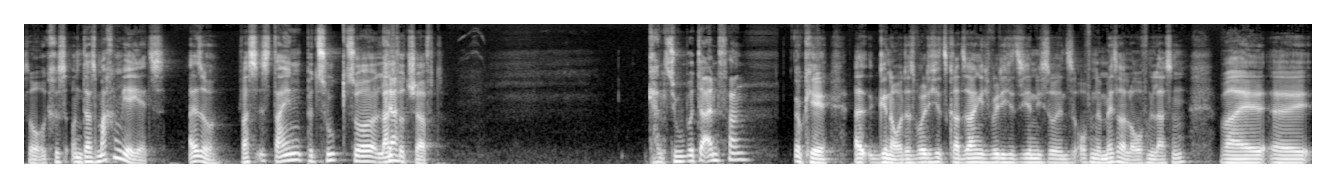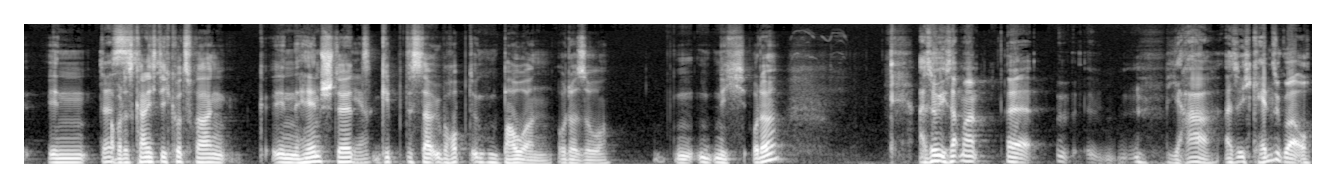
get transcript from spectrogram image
So, Chris, und das machen wir jetzt. Also, was ist dein Bezug zur Landwirtschaft? Kannst du bitte anfangen? Okay, äh, genau, das wollte ich jetzt gerade sagen. Ich will dich jetzt hier nicht so ins offene Messer laufen lassen, weil äh, in, Das- aber das kann ich dich kurz fragen. In Helmstedt Ja. gibt es da überhaupt irgendeinen Bauern oder so? N nicht, oder? Also ich sag mal, äh, ja, also ich kenne sogar auch,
